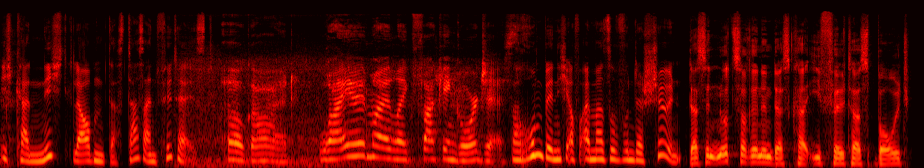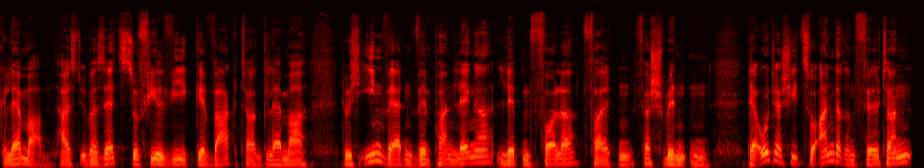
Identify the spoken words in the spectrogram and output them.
Ich kann nicht glauben, dass das ein Filter ist. Oh God. Why am I like fucking gorgeous? Warum bin ich auf einmal so wunderschön? Das sind Nutzerinnen des KI-Filters Bold Glamour, heißt übersetzt so viel wie gewagter Glamour. Durch ihn werden Wimpern länger, Lippen voller, Falten verschwinden. Der Unterschied zu anderen Filtern,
